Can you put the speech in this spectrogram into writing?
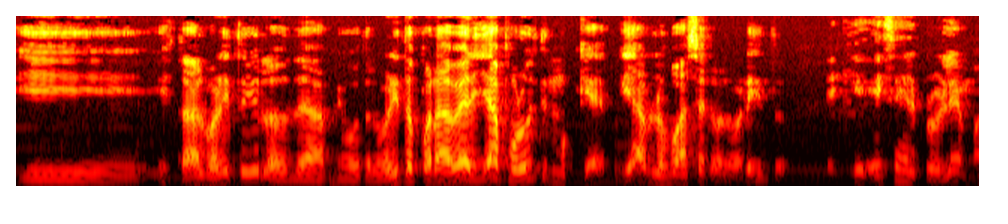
y estaba Alvarito, yo le daba mi voto a Alvarito para ver ya por último qué diablos va a hacer Alvarito. Es que ese es el problema.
